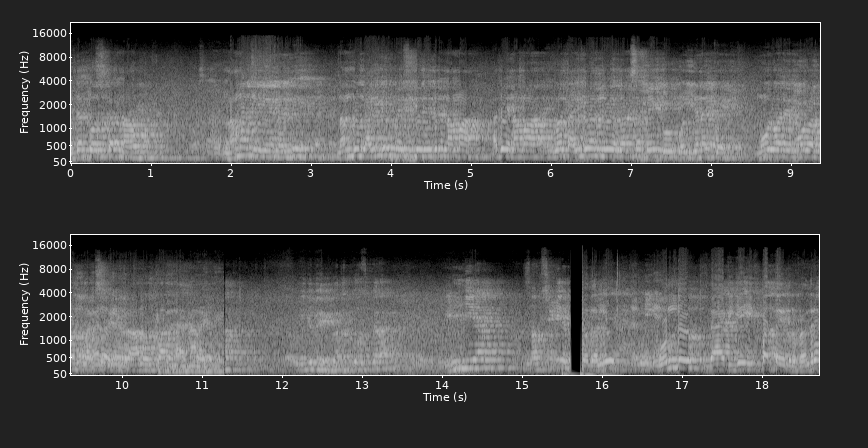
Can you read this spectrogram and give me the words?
ಇದಕ್ಕೋಸ್ಕರ ನಾವು ನಮ್ಮ ಜಿಲ್ಲೆಯಲ್ಲಿ ನಮ್ದೊಂದು ಐದು ರೂಪಾಯಿ ಸಿಗದಿದ್ರೆ ನಮ್ಮ ಅದೇ ನಮ್ಮ ಇವತ್ತು ಐದೂವರೆ ಲಕ್ಷ ಬೇಕು ಒಂದು ದಿನಕ್ಕೆ. ಮೂರುವರೆ ಮೂರುವರೆ ಲಕ್ಷ ಲೀಟರ್ ಹಾಲು ಉತ್ಪಾದನೆ ಇದೆ. ಇದು ಬೇಕು. ಅದಕ್ಕೋಸ್ಕರ ಇಂಡಿಯಾ ಸಬ್ಸಿಡಿ ರೂಪದಲ್ಲಿ ಒಂದು ಬ್ಯಾಗಿಗೆ ಇಪ್ಪತ್ತೈದು ರೂಪಾಯಿ. ಅಂದ್ರೆ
